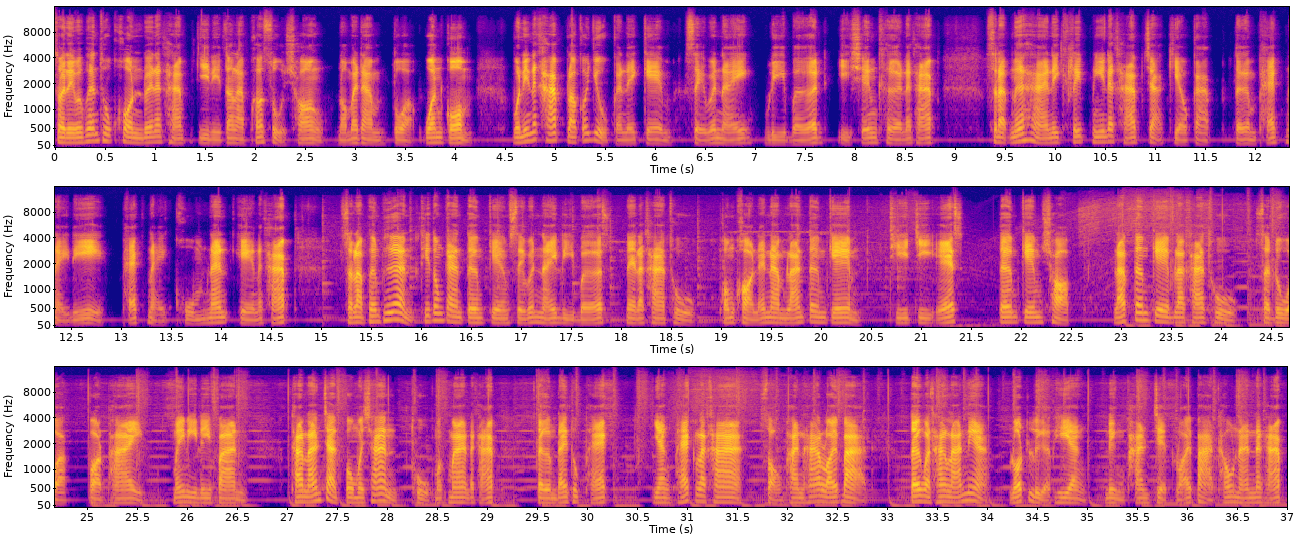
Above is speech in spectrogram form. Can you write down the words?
สวัสดีเพื่อนๆทุกคนด้วยนะครับ ยินดีต้อนรับเข้าสู่ช่องน้องไม่ดำตัวอ้วนกลม วันนี้นะครับเราก็อยู่กันในเกม Seven Night Rebirth อีกเช่นเคยนะครับสำหรับเนื้อหาในคลิปนี้นะครับจะเกี่ยวกับเติมแพ็คไหนดีแพ็คไหนคุ้มนั่นเองนะครับสำหรับเพื่อนๆ ที่ต้องการเติมเกม Seven Night Rebirth ในราคาถูก ผมขอแนะนำร้านเติมเกม TGS เติมเกมช็อปรับเติมเกมราคาถูก สะดวก ปลอดภัย ไม่มีรีฟัน ทางร้านจัดโปรโมชั่นถูกมากๆนะครับ เติมได้ทุกแพ็ค อย่างแพ็คราคา 2,500 บาท เติมกับทางร้านเนี่ยลดเหลือเพียง 1,700 บาทเท่านั้นนะครับ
